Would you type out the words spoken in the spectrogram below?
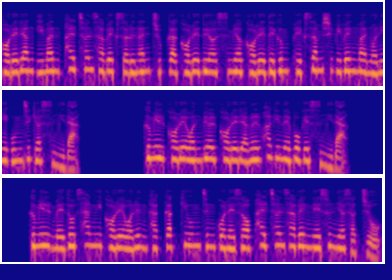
거래량 28,431 주가 거래되었으며 거래대금 132백만 원이 움직였습니다. 금일 거래원별 거래량을 확인해 보겠습니다. 금일 매도 상위 거래원은 각각 키움증권에서 8,446주,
